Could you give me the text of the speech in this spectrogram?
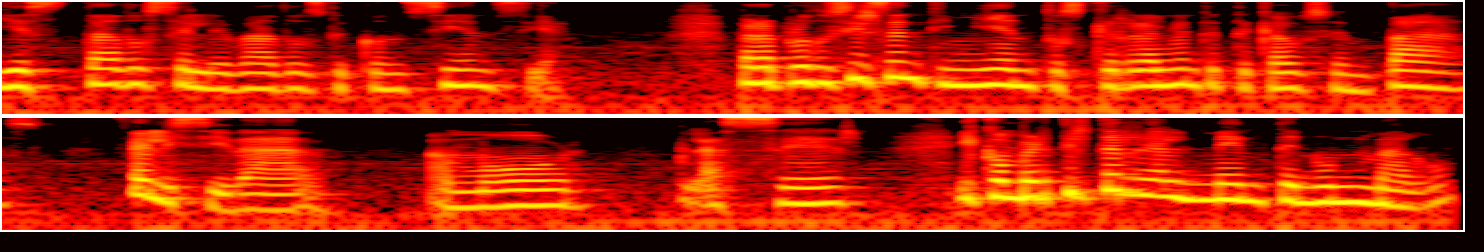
y estados elevados de conciencia? Para producir sentimientos que realmente te causen paz, felicidad, amor, placer y convertirte realmente en un mago?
